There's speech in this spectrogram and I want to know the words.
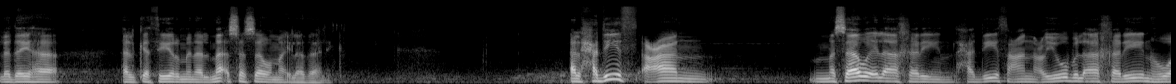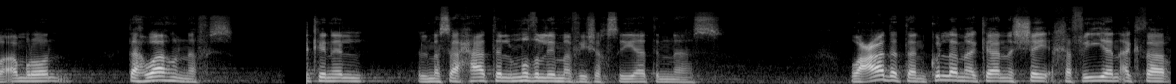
لديها الكثير من المأسسة وما إلى ذلك. الحديث عن مساوئ الآخرين الحديث عن عيوب الآخرين هو أمر تهواه النفس لكن المساحات المظلمة في شخصيات الناس وعادة كلما كان الشيء خفيا أكثر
